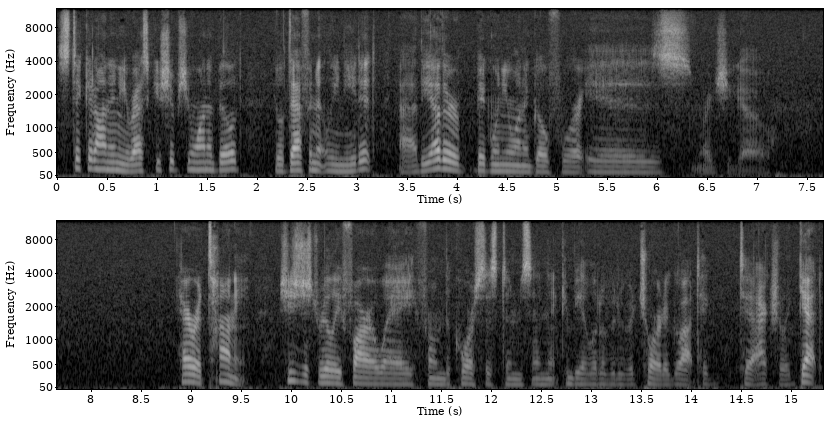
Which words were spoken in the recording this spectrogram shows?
stick it on any rescue ships you want to build. You'll definitely need it. Uh, the other big one you want to go for is... where'd she go? Hera Tani she's just really far away from the core systems and it can be a little bit of a chore to go out to, to actually get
